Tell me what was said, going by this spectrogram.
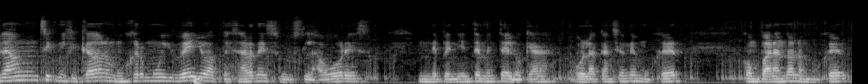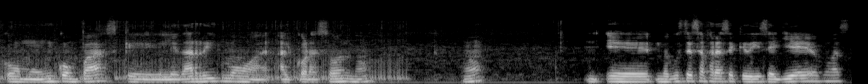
da un significado a la mujer muy bello a pesar de sus labores, independientemente de lo que haga. O la canción de mujer, comparando a la mujer como un compás que le da ritmo al corazón, ¿no? ¿No? Eh, me gusta esa frase que dice, llevas,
